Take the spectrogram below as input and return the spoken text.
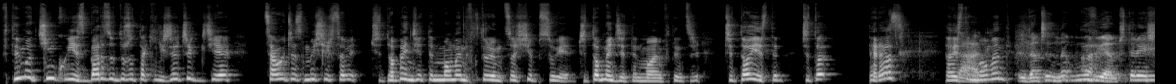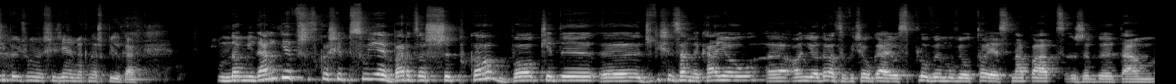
w tym odcinku jest bardzo dużo takich rzeczy, gdzie cały czas myślisz sobie, czy to będzie ten moment, w którym coś się psuje, czy to będzie ten moment, w którym coś, czy to jest ten, czy to teraz? To jest tak. ten moment? Znaczy, no, mówiłem, 45 minut siedziałem jak na szpilkach. Nominalnie wszystko się psuje bardzo szybko, bo kiedy e, drzwi się zamykają, e, oni od razu wyciągają spluwy, mówią to jest napad, żeby tam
